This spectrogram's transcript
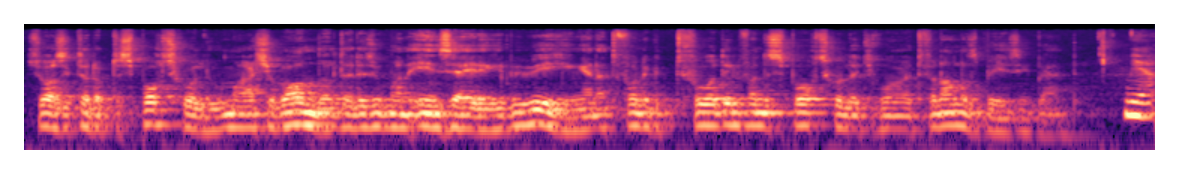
zoals ik dat op de sportschool doe. Maar als je wandelt, dat is ook maar een eenzijdige beweging. En dat vond ik het voordeel van de sportschool, dat je gewoon met van alles bezig bent. Ja.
